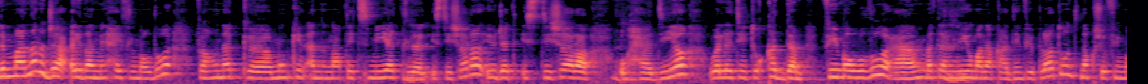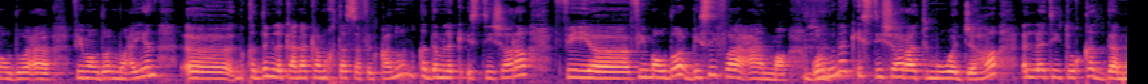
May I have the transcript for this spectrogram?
لما نرجع أيضا من حيث الموضوع فهناك ممكن أن نعطي تسميات للاستشارة. يوجد استشارة أحادية والتي تقدم في موضوع عام. مثلا اليوم أنا قاعدين في بلاطو نتناقشوا في موضوع في موضوع معين. آه، نقدم لك أنا كمختصة في القانون نقدم لك استشارة في آه، في موضوع بصفة عامة. وهناك استشارات موجهة التي تقدم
